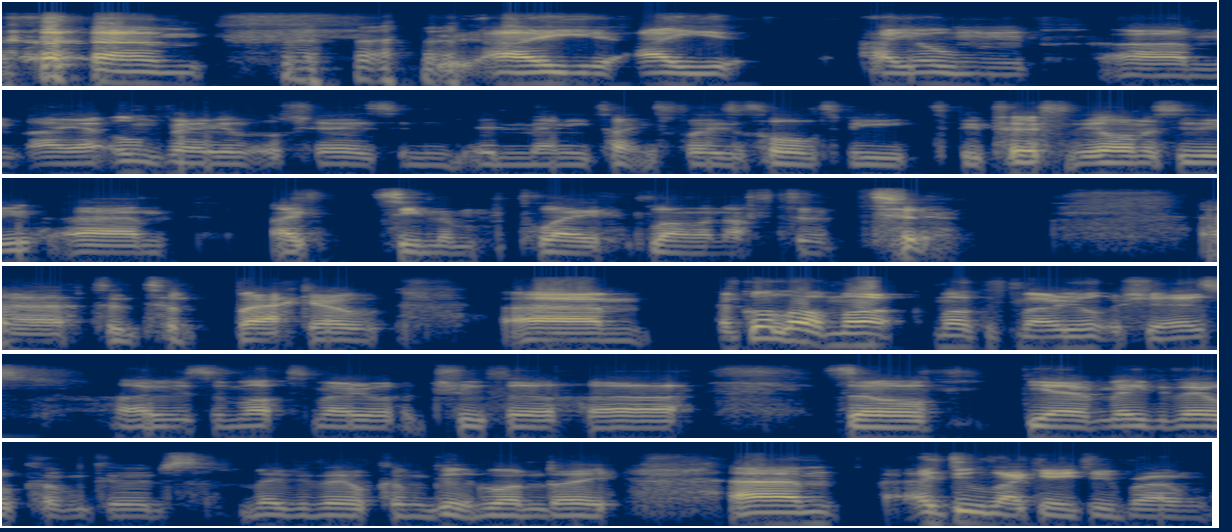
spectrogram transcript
um, I I I own um, I own very little shares in, in many Titans players at all. To be to be perfectly honest with you, um, I've seen them play long enough to to uh, to, to back out. Um, I've got a lot of Mark, Marcus Mariota shares. I was a Marcus Mariota truther, uh, so yeah, maybe they'll come good. Maybe they'll come good one day. Um, I do like AJ Brown,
